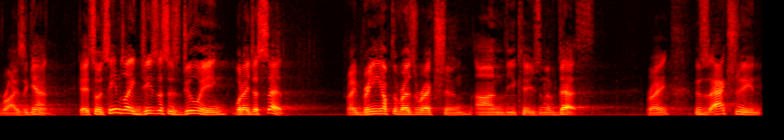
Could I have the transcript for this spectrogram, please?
rise again. Okay, so it seems like Jesus is doing what I just said right? Bringing up the resurrection on the occasion of death, right? This is actually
